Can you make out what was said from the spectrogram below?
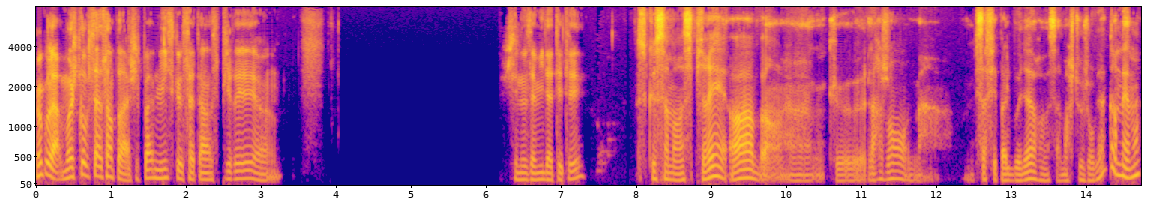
Donc voilà, moi je trouve ça sympa. Je sais pas Miss, ce que ça t'a inspiré, chez nos amis d'ATT? Ce que ça m'a inspiré? Ah ben, que l'argent, ben, ça fait pas le bonheur, ça marche toujours bien quand même, hein.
